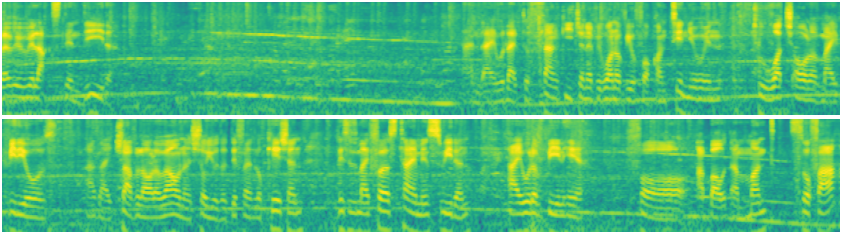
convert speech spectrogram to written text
Very relaxed indeed. And I would like to thank each and every one of you for continuing to watch all of my videos as I travel all around and show you the different location. This is my first time in Sweden. I would have been here for about a month so far.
